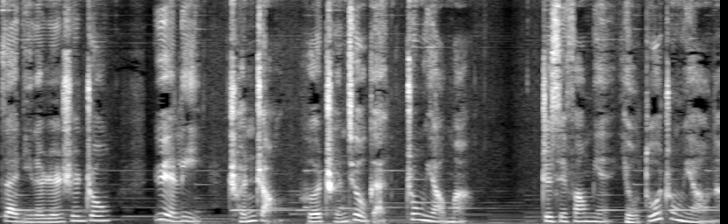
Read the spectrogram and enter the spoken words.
在你的人生中，阅历、成长和成就感重要吗？这些方面有多重要呢？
